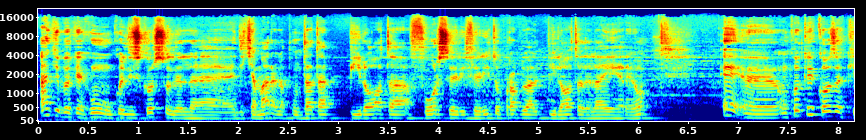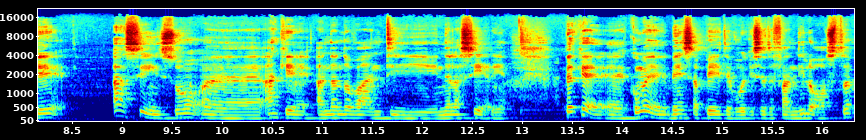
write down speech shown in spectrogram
Anche perché comunque il discorso del, di chiamare la puntata pilota, forse riferito proprio al pilota dell'aereo, è eh, un qualche cosa che ha senso eh, anche andando avanti nella serie. Perché, eh, come ben sapete voi che siete fan di Lost,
